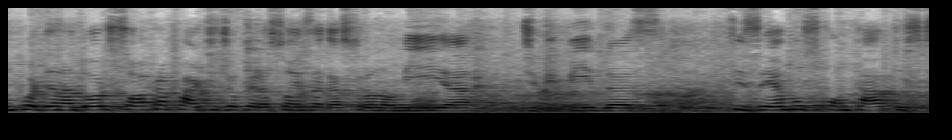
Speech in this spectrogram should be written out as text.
um coordenador só para a parte de operações da gastronomia, de bebidas. Fizemos contatos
